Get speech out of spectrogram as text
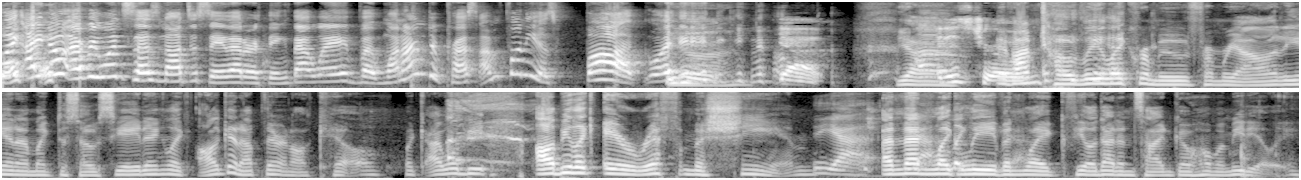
like I know everyone says not to say that or think that way, but when I'm depressed, I'm funny as fuck. Like Yeah. you know. yeah yeah. it is true If I'm totally like removed from reality and I'm like dissociating, like I'll get up there and I'll kill. Like I will be, I'll be like a riff machine, Yeah. and then yeah, like, leave and like feel dead inside, go home immediately.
